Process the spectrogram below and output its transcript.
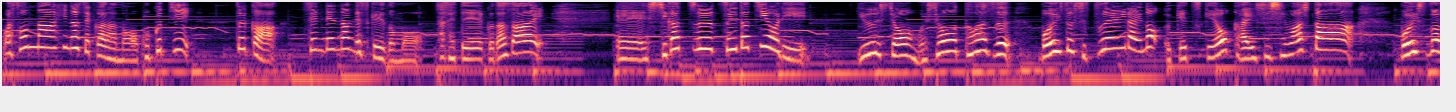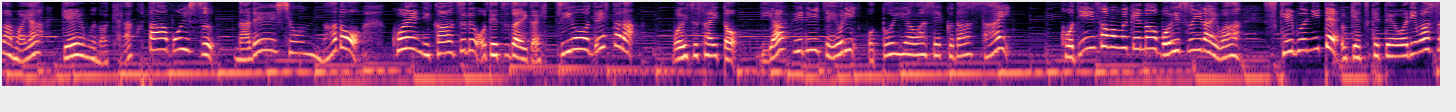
まあ、そんなひなせからの告知というか、宣伝なんですけれども、させてください。えー、4月1日より、有償無償問わず、ボイス出演依頼の受付を開始しました。ボイスドラマやゲームのキャラクターボイス、ナレーションなど、声に関するお手伝いが必要でしたら、ボイスサイト、ディアフェリーチェよりお問い合わせください。個人様向けのボイス依頼は、スケブにて受け付けております。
